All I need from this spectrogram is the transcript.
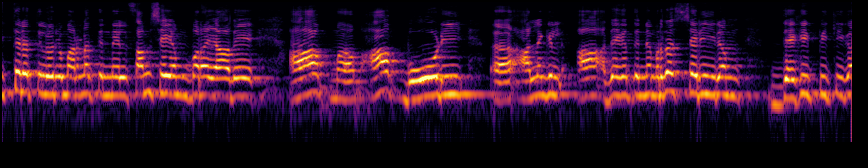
ഇത്തരത്തിലൊരു മരണത്തിന്മേൽ സംശയം പറയാതെ ആ ആ ബോഡി അല്ലെങ്കിൽ ആ അദ്ദേഹത്തിന്റെ മൃതശരീരം ദഹിപ്പിക്കുക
